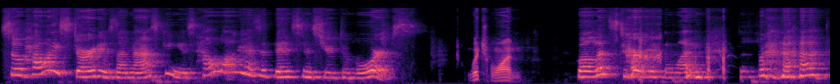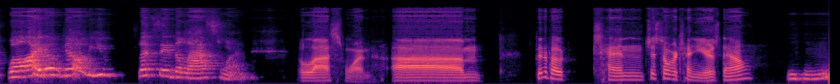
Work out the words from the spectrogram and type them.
So how I start is I'm asking is how long has it been since your divorce? Which one? Well, let's start with the one. well, I don't know. You let's say the last one. The last one. Um, it's been about 10, just over 10 years now. Mm-hmm.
